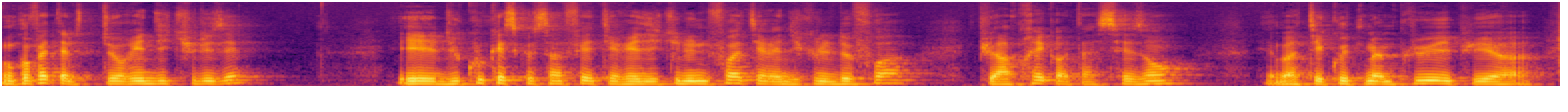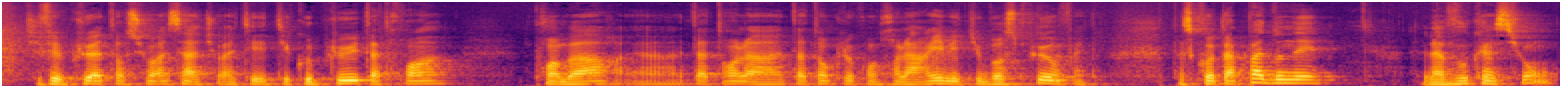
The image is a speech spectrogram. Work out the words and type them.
Donc en fait, elle te ridiculisait. Et du coup, qu'est-ce que ça fait? Tu es ridicule une fois, tu es ridicule deux fois. Puis après, quand tu as 16 ans, eh ben, tu n'écoutes même plus et puis euh, tu fais plus attention à ça. Tu n'écoutes plus, tu as 3 points barres, euh, tu attends, que le contrôle arrive et tu bosses plus en fait. Parce qu'on t'a pas donné la vocation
